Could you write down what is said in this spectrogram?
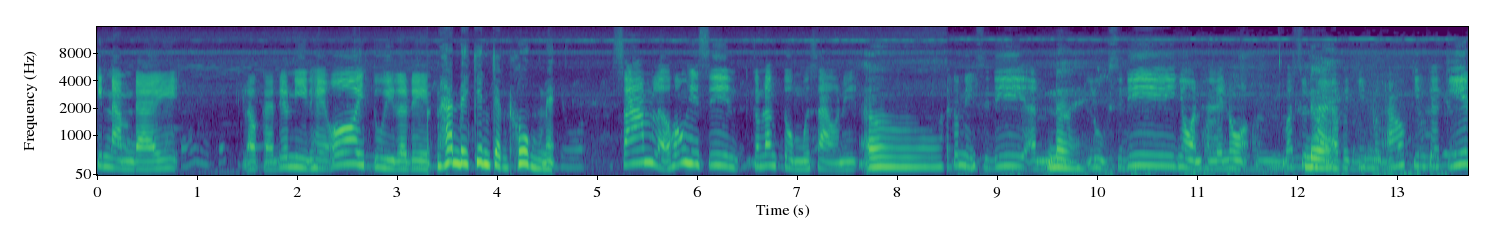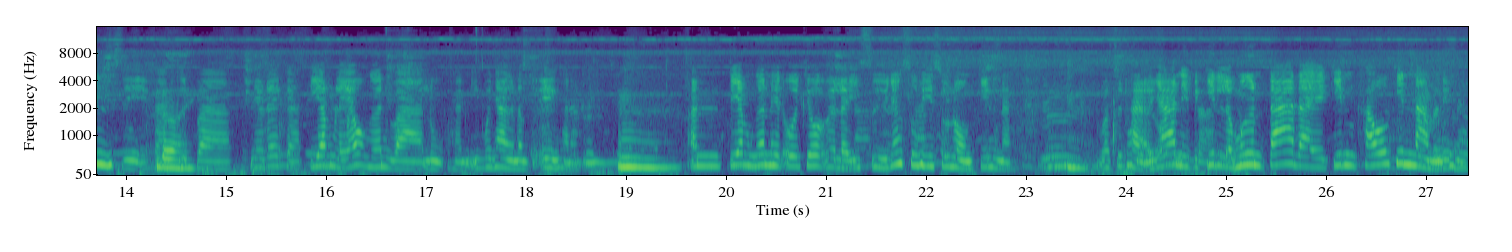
กินน้ำได้ แล้วก็เดี๋ยวนี้ให้โอ้ยตุยแล้วเด็ท่านได้กินจากทุ่งแม่ซ้ำเหรอห้องฮิซีนกำลังตุ่มมือเสาร์นี้เออ ต้นนี้สิดีอันเลย ลูกสิดีหย่อนทันเลยเนาะว่าสุดท้ายเลยเอาไปกินมันเอากินก็กินสิค่ะเลย คิดว่าเนี่ยได้ก็เตรียมแล้วเงินว่าลูกหันอีบ่ย่างนำตัวเองหั่นน่ะอืมอันเตรียมเงินเฮ็ดโอโจะเวลาอีซื้อยังสุฮีสุหนองกินน่ะว่าสุดท้ายเอายานี่ไปกินแล้วมื่นตาได้กินเขากินน้ำเลยนะ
